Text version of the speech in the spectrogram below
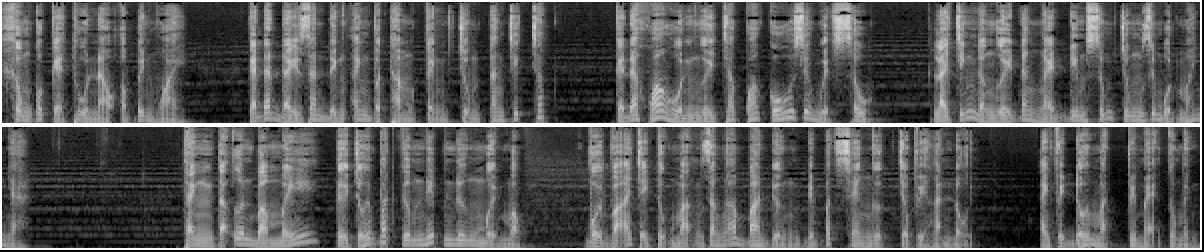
Không có kẻ thù nào ở bên ngoài. Kẻ đã đẩy gia đình anh vào thảm cảnh trùng tăng chết chấp Kẻ đã khóa hồn người cha quá cố dưới nguyệt sâu, Lại chính là người đang ngày đêm sống chung dưới một mái nhà. Thành tạ ơn bà mấy Từ chối bắt cơm nếp nương mời mọc. Vội vã chạy tục mạng ra ngã ba đường Để bắt xe ngược trở về Hà Nội. Anh phải đối mặt với mẹ của mình.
